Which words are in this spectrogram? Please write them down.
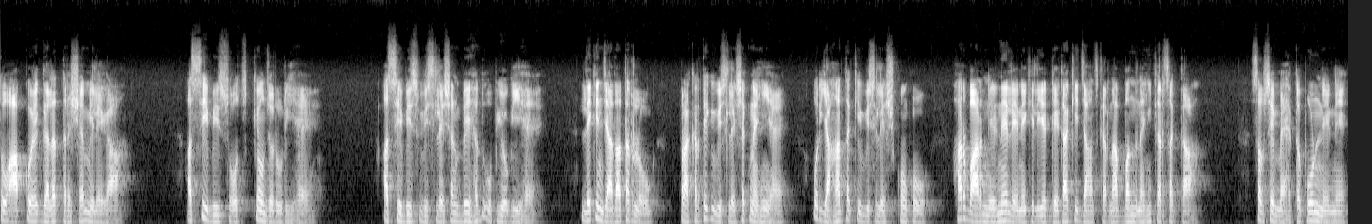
तो आपको एक गलत दृश्य मिलेगा। अस्सी बीस सोच क्यों ज़रूरी है? अस्सी बीस विश्लेषण बेहद उपयोगी है, लेकिन ज़्यादातर लोग प्राकृतिक विश्लेषक नहीं है और यहाँ तक कि विश्लेषकों को हर बार निर्णय लेने के लिए डेटा की जाँच करना बंद नहीं कर सकता। सबसे महत्वपूर्ण निर्णय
